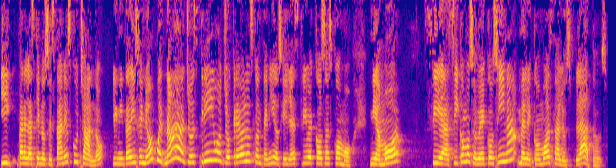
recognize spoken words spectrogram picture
y para las que nos están escuchando, Linita dice, no, pues nada, yo escribo, yo creo los contenidos y ella escribe cosas como, mi amor, si así como se ve cocina, me le como hasta los platos.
